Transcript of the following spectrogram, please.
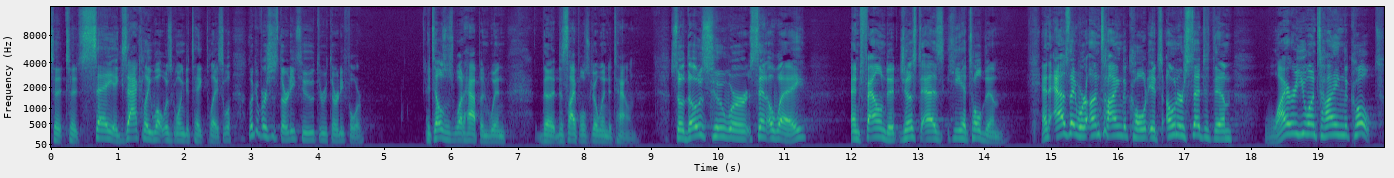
to, to say exactly what was going to take place. Well, look at verses 32 through 34. It tells us what happened when the disciples go into town. So those who were sent away and found it just as he had told them. And as they were untying the colt, its owner said to them, Why are you untying the colt?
